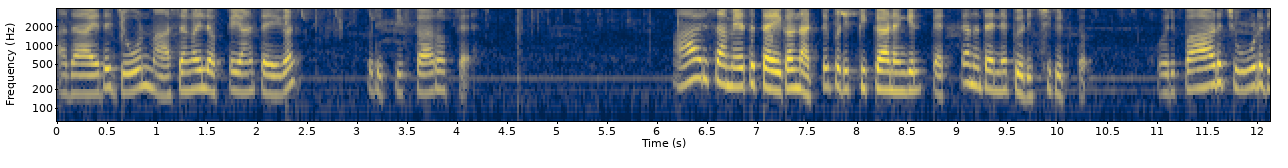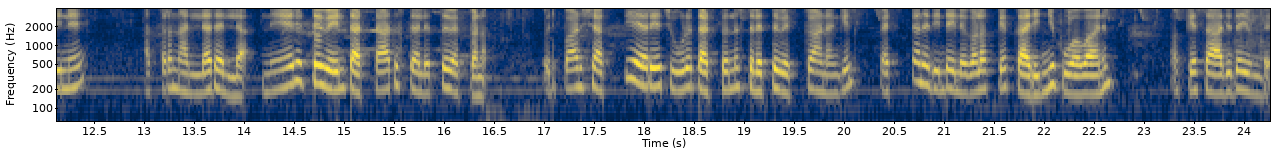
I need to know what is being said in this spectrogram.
അതായത് ജൂൺ മാസങ്ങളിലൊക്കെയാണ് തൈകൾ പിടിപ്പിക്കാറൊക്കെ. ആ ഒരു സമയത്ത് തൈകൾ നട്ട് പിടിപ്പിക്കുകയാണെങ്കിൽ പെട്ടെന്ന് തന്നെ പിടിച്ചു കിട്ടും. ഒരുപാട് ചൂട് ഇതിന് അത്ര നല്ലതല്ല. നേരിട്ട് വെയിൽ തട്ടാത്ത സ്ഥലത്ത് വെക്കണം. ഒരുപാട് ശക്തിയേറിയ ചൂട് തട്ടുന്ന സ്ഥലത്ത് വെക്കുകയാണെങ്കിൽ പെട്ടെന്ന് ഇതിന്റെ ഇലകളൊക്കെ കരിഞ്ഞു പോവാനും ഒക്കെ സാധ്യതയുണ്ട്.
